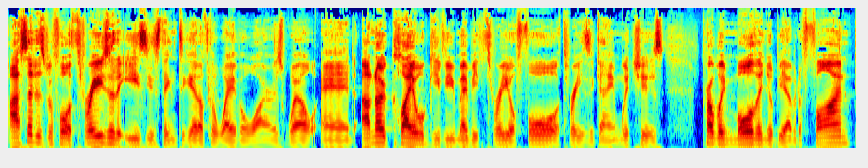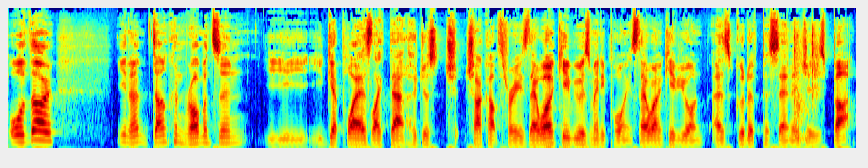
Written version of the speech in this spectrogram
I said this before, threes are the easiest thing to get off the waiver wire as well. And I know Klay will give you maybe three or four threes a game, which is probably more than you'll be able to find. Although, you know, Duncan Robinson, you, you get players like that who just ch- chuck up threes. They won't give you as many points. They won't give you on as good of percentages, but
